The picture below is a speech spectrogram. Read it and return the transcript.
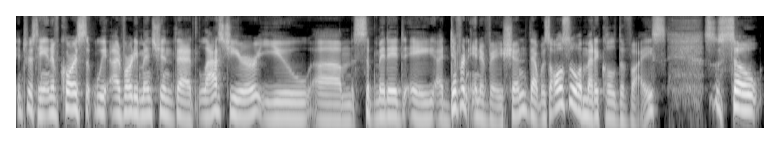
interesting. And of course, we I've already mentioned that last year you um, submitted a, a different innovation that was also a medical device. So,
